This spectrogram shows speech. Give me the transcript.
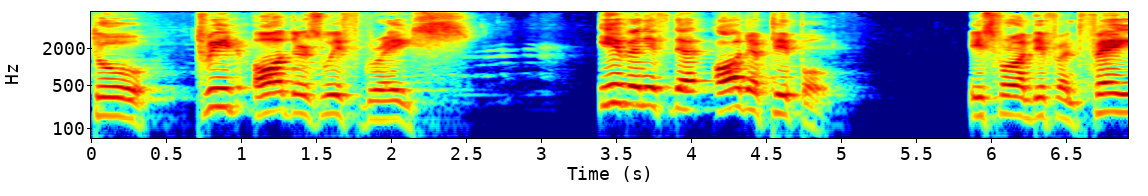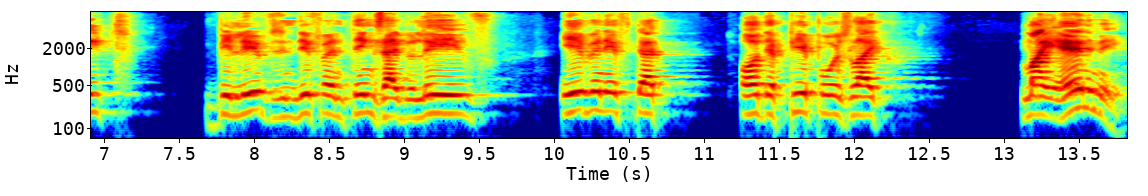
to treat others with grace, even if the other people is from a different faith, believes in different things I believe, even if that other people is like my enemy.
